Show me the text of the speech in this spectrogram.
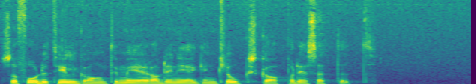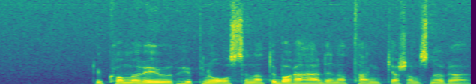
så får du tillgång till mer av din egen klokskap på det sättet. Du kommer ur hypnosen att du bara är dina tankar som snurrar.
